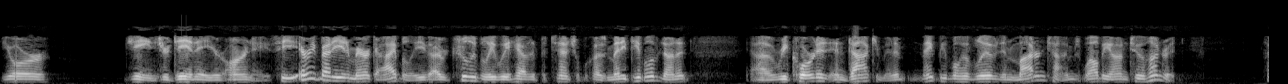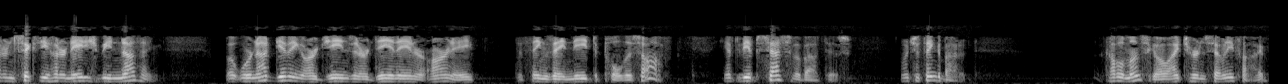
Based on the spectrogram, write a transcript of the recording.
your genes, your DNA, your RNA. See, everybody in America, I believe, I truly believe we have the potential because many people have done it uh, recorded and documented. Many people have lived in modern times well beyond 200. 160, 180 should be nothing. But we're not giving our genes and our DNA and our RNA the things they need to pull this off. You have to be obsessive about this. I want you to think about it. A couple of months ago, I turned 75.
